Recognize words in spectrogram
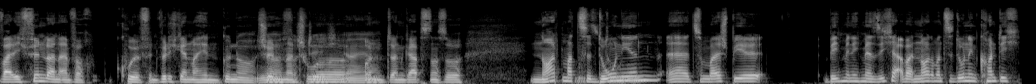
weil ich Finnland einfach cool finde. Würde ich gerne mal hin. Genau, Schöne ja, Natur. ja. Und dann gab's noch so Nordmazedonien äh, zum Beispiel, bin ich mir nicht mehr sicher, aber Nordmazedonien konnte ich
